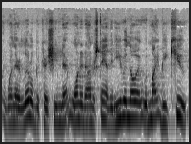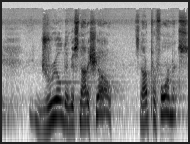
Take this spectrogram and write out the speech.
when they're little because she wanted to understand that even though it might be cute, drilled him. it's not a show, it's not a performance.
